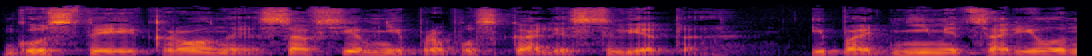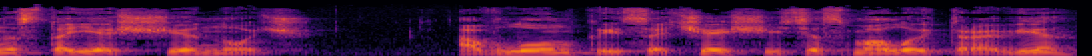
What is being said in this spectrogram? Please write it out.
Густые кроны совсем не пропускали света, и под ними царила настоящая ночь, а в ломкой, сочащейся смолой траве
